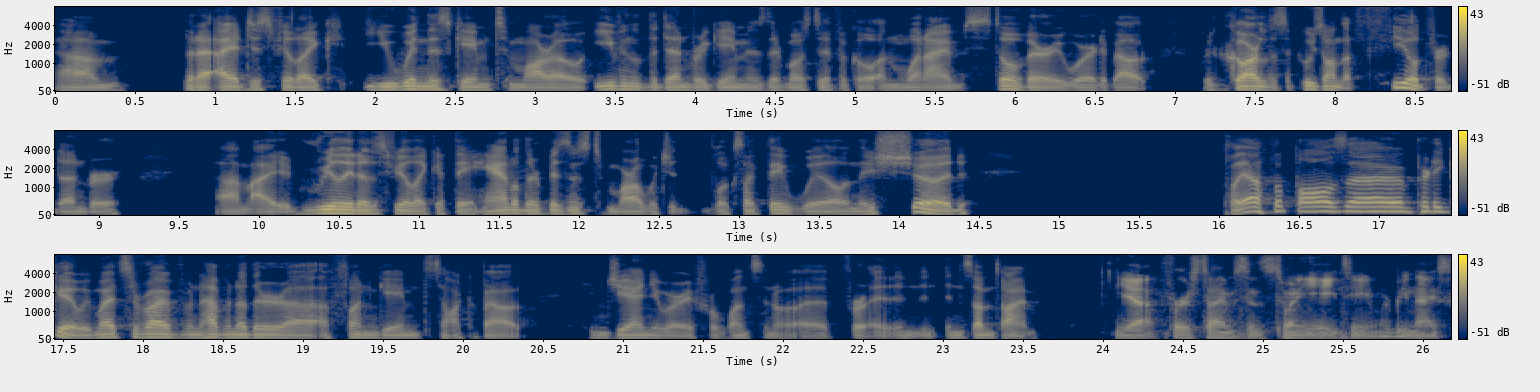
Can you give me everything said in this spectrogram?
Um, but I, I just feel like you win this game tomorrow, even though the Denver game is their most difficult and one I'm still very worried about, regardless of who's on the field for Denver. Um, I it really does feel like if they handle their business tomorrow, which it looks like they will, and they should, playoff football is uh, pretty good. We might survive and have another uh, a fun game to talk about in January for once in a uh, for in, in- in some time. Yeah, first time since 2018 would be nice.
